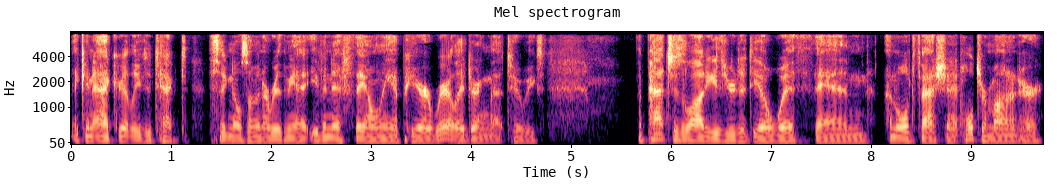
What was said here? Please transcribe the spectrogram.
it can accurately detect signals of an arrhythmia, even if they only appear rarely during that two weeks. The patch is a lot easier to deal with than an old fashioned Holter monitor,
